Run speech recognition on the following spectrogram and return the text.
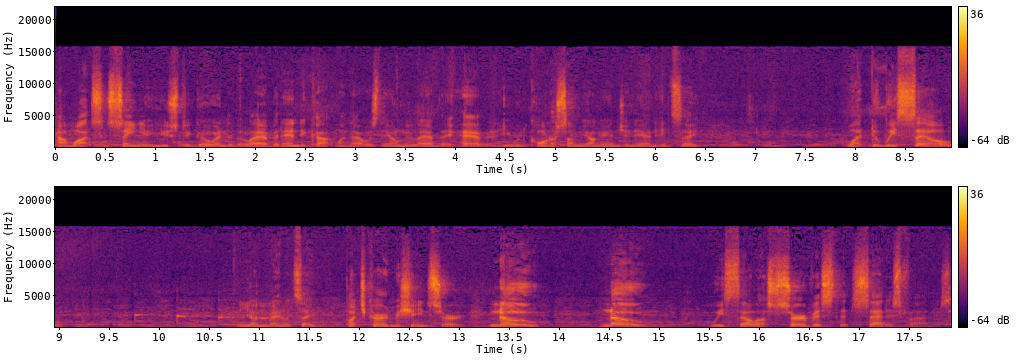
Tom Watson Sr. used to go into the lab at Endicott when that was the only lab they had, and he would corner some young engineer and he'd say, What do we sell? The young man would say, Punch card machines, sir. No, no. We sell a service that satisfies.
